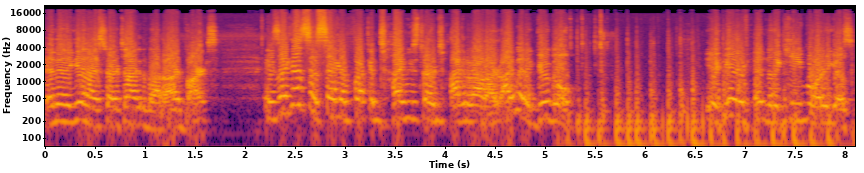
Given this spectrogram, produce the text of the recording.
and then again I started talking about aardvarks. And he's like, that's the second fucking time you started talking about art. I'm gonna Google. You hear him hitting the keyboard. He goes,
